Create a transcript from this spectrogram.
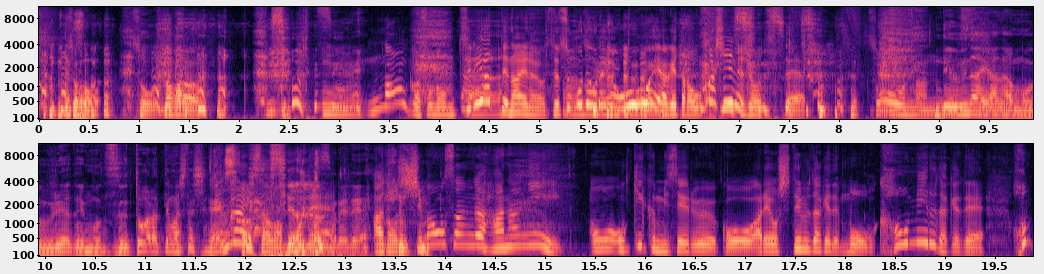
そう。そう。だからうん、なんかその釣り合ってないのよってそこで俺が大声上げたらおかしいでしょって。そうなんですよ。でうないアナも裏でもうずっと笑ってましたしね。うないさんはもうそれねで。あの島尾さんが鼻にお大きく見せるこうあれをしてるだけでもう顔見るだけで本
